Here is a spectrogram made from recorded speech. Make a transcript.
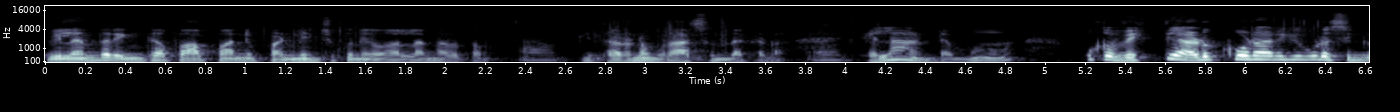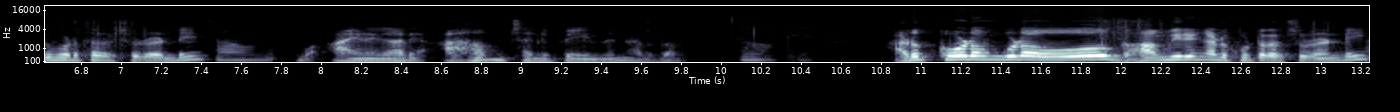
వీళ్ళందరూ ఇంకా పాపాన్ని పండించుకునే వాళ్ళని అర్థం. ఈ. తరుణం రాసింది అక్కడ. ఎలా అంటే అమ్మా ఒక వ్యక్తి అడుక్కోవడానికి కూడా సిగ్గుపడతాడు చూడండి. ఆయన గారి అహం చనిపోయిందని అర్థం. అడుక్కోవడం కూడా ఓ గాంభీర్యంగా అడుక్కుంటారు చూడండి.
